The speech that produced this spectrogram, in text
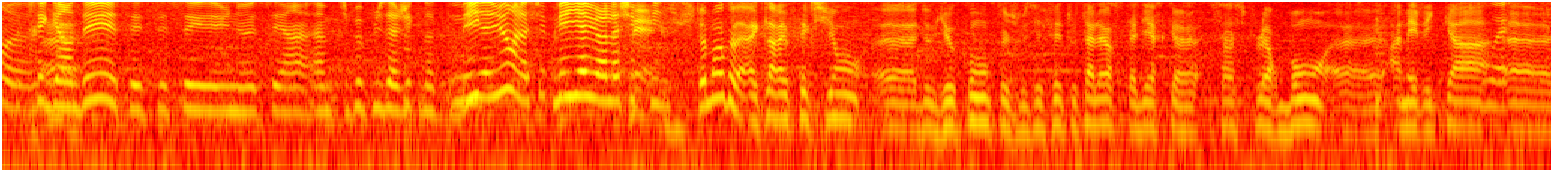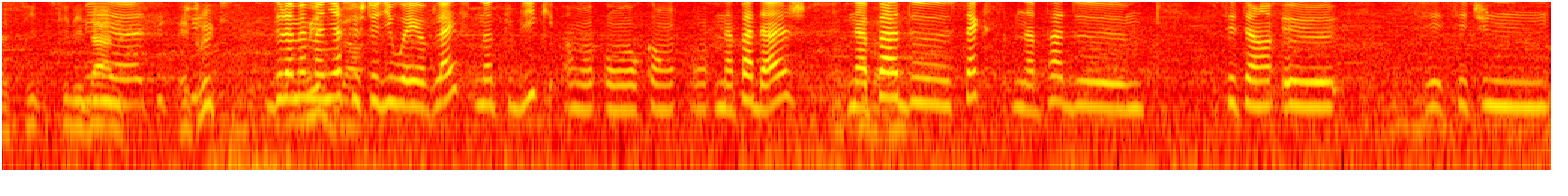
évident. C'est euh, très ouais. guindé, c'est- c'est c'est une- c'est un, un petit peu plus âgé que notre Mais il y public. a eu un lâcher Mais il y a eu un lâcher Mais prise. justement, avec la réflexion euh, de vieux con que je vous ai fait tout à l'heure, c'est-à-dire que ça se fleure bon, euh, America, Ouais. euh, euh, c'est et tu- trucs. de la même Oui, manière bah. que je te dis Way of Life, notre public, on, on- quand on n'a pas d'âge, C'est n'a vrai. pas de sexe, n'a pas de. C'est un. euh, c'est une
